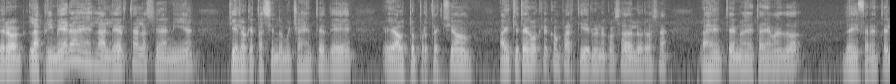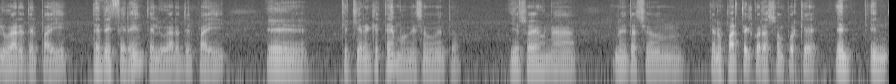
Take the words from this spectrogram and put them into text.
Pero la primera es la alerta a la ciudadanía, que es lo que está haciendo mucha gente de eh, autoprotección. Ahí que tengo que compartir una cosa dolorosa. La gente nos está llamando de diferentes lugares del país, de diferentes lugares del país, eh, que quieren que estemos en ese momento. Y eso es una, situación que nos parte el corazón porque en,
